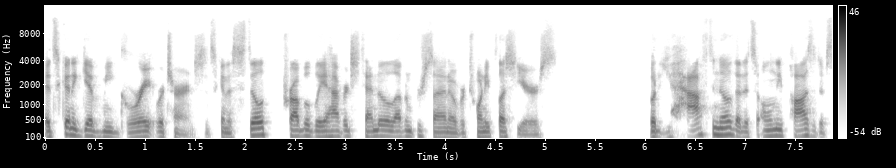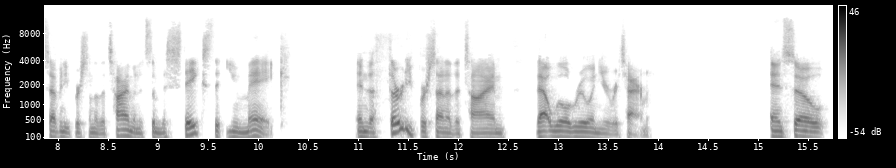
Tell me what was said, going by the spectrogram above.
it's going to give me great returns. It's going to still probably average 10 to 11% over 20 plus years. But you have to know that it's only positive 70% of the time. And it's the mistakes that you make in the 30% of the time that will ruin your retirement. And so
